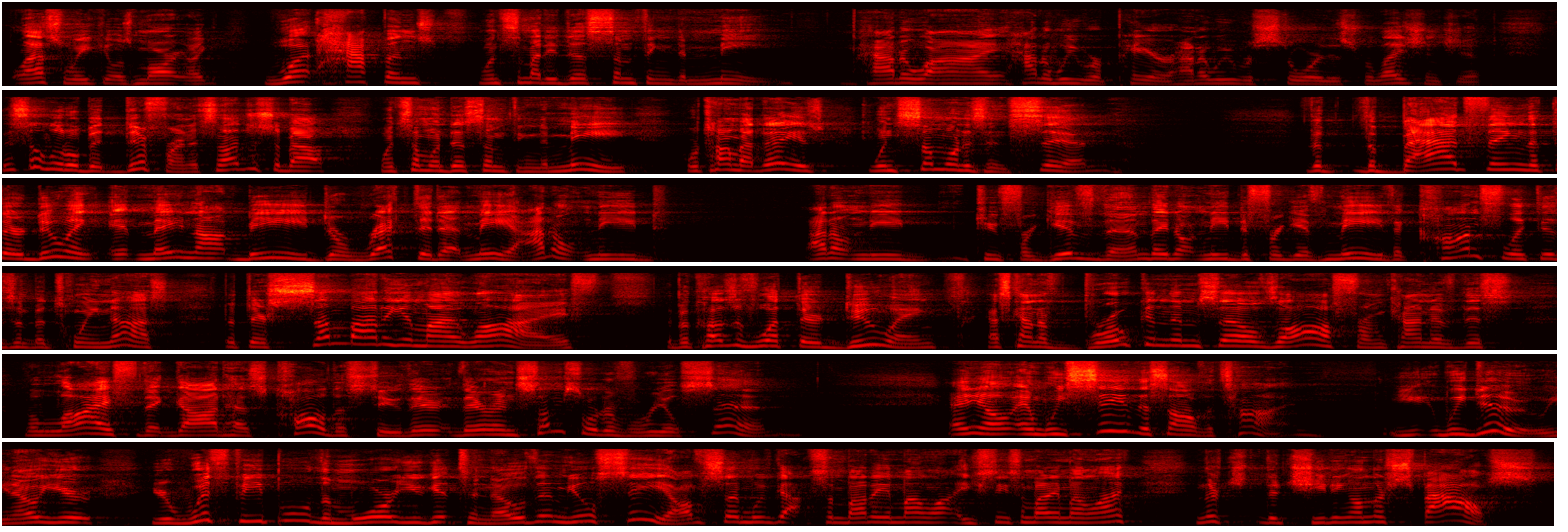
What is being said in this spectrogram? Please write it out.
last week it was Mark, like what happens when somebody does something to me? How do I, how do we repair? How do we restore this relationship? This is a little bit different. It's not just about when someone does something to me. What we're talking about today is when someone is in sin. The, the bad thing that they're doing, it may not be directed at me. I don't need, I don't need to forgive them. They don't need to forgive me. The conflict isn't between us, but there's somebody in my life that because of what they're doing has kind of broken themselves off from kind of this the life that God has called us to. They're, they're in some sort of real sin. And, you know, and we see this all the time. We do. You know, you're, you're with people, the more you get to know them, you'll see. All of a sudden, we've got somebody in my life, you see somebody in my life, and they're, they're cheating on their spouse.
